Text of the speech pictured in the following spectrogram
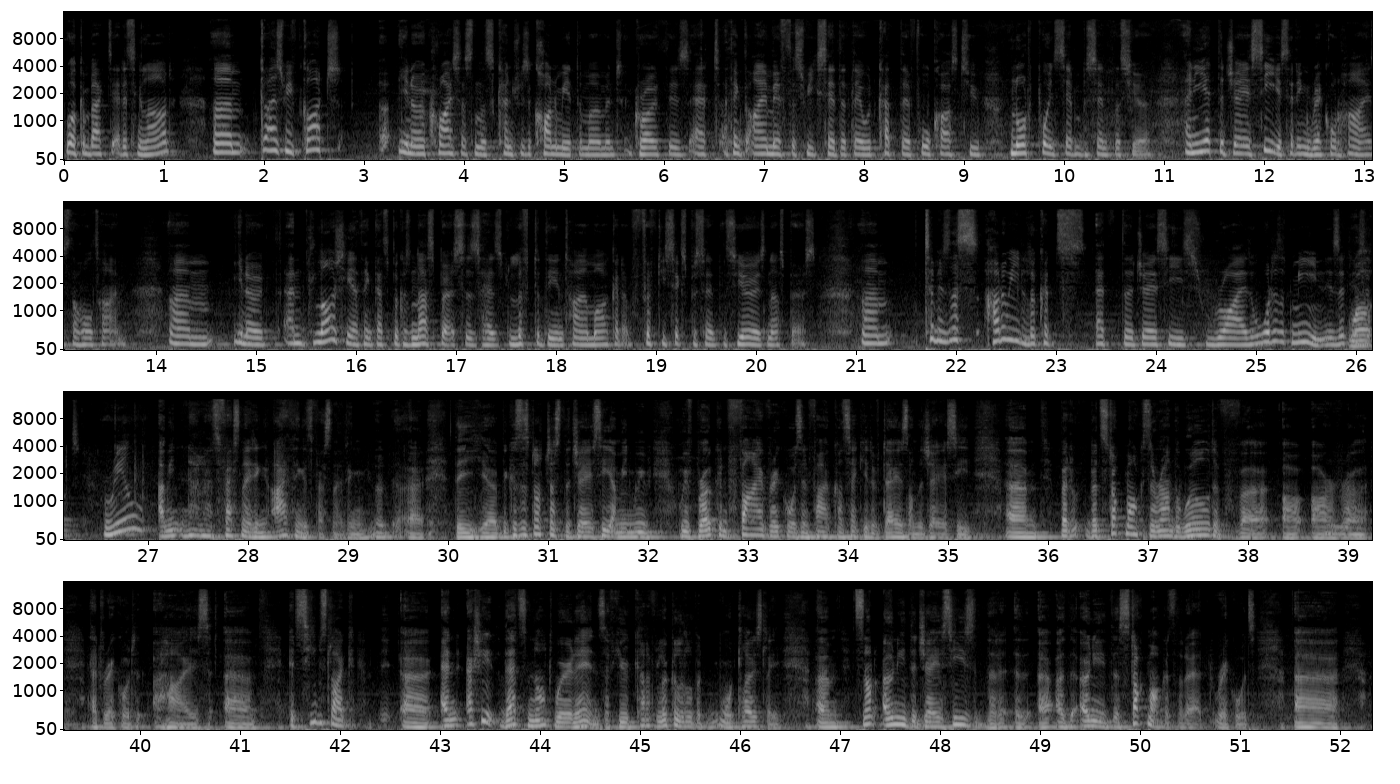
Welcome back to Editing Allowed. Um, guys, we've got uh, you know, a crisis in this country's economy at the moment. Growth is at, I think the IMF this week said that they would cut their forecast to 0.7% this year. And yet the JSE is hitting record highs the whole time. Um, you know, and largely I think that's because Naspers has, has lifted the entire market up 56% this year is Naspers. Um, Tim, is this, how do we look at, at the JSE's rise? What does it mean? Is it, is Well, it real? I mean, no, no, it's fascinating. I think it's fascinating uh, the uh, because it's not just the JSE. I mean, we've we've broken five records in five consecutive days on the JSE, um, but but stock markets around the world have, uh, are, are uh, at record highs. Uh, it seems like, uh, and actually, that's not where it ends. If you kind of look a little bit more closely, um, it's not only the JSEs that are, the, only the stock markets that are at records.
